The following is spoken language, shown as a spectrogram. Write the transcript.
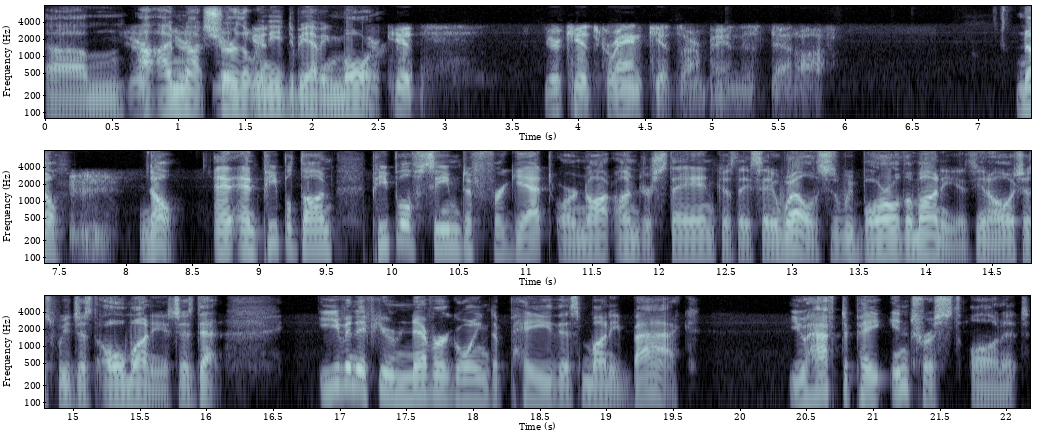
Um, your, I'm your, not sure that we need to be having more. Your kids, your kids' grandkids aren't paying this debt off. No, no. And and people don't people seem to forget or not understand because they say, well, it's just we borrow the money. It's you know, it's just we just owe money. It's just debt. Even if you're never going to pay this money back, you have to pay interest on it.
